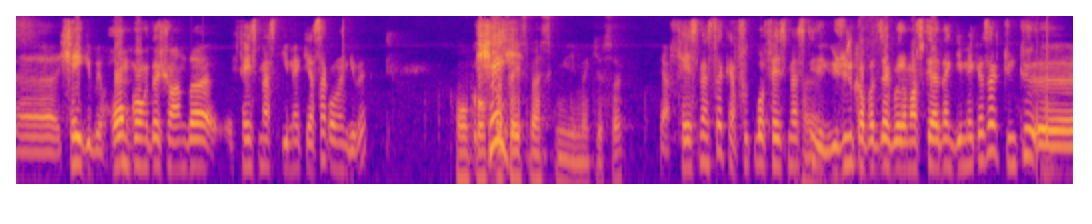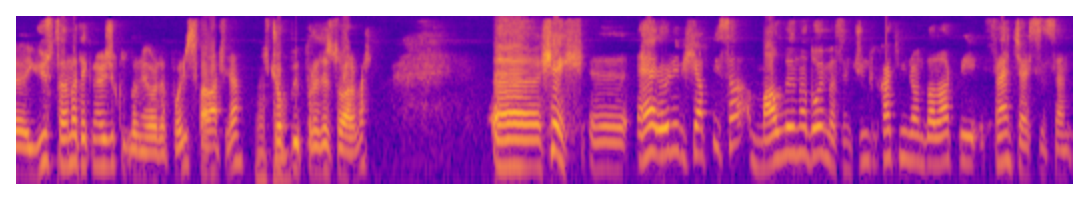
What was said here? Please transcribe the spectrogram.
E, şey gibi Hong Kong'da şu anda face mask giymek yasak onun gibi. Hong Kong'da Şey- face mask mi giymek yasak? Ya face mask derken futbol face mask Evet. değil. Yüzünü kapatacak böyle maskelerden giymek yasak. Çünkü e, yüz tanıma teknoloji kullanıyor orada polis falan filan. Hı hı. Çok büyük protestolar var. E, şey e, eğer öyle bir şey yaptıysa mallığına doymasın. Çünkü kaç milyon dolarlık bir franchise'sin sen.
